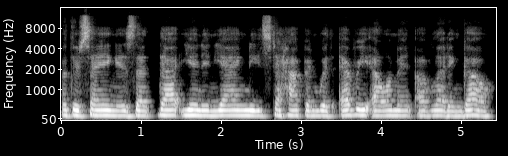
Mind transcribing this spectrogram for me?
what they're saying is that that yin and yang needs to happen with every element of letting go.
